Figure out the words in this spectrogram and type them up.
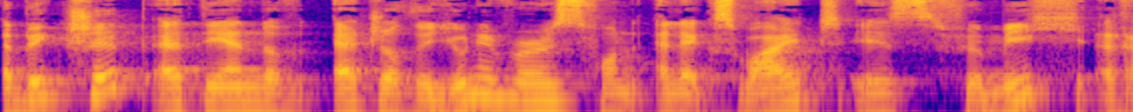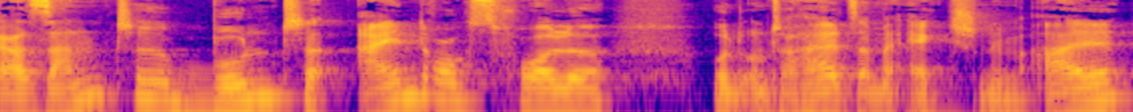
A Big Ship at the End of Edge of the Universe von Alex White ist für mich rasante, bunte, eindrucksvolle und unterhaltsame Action im All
